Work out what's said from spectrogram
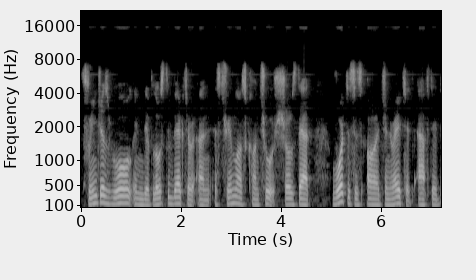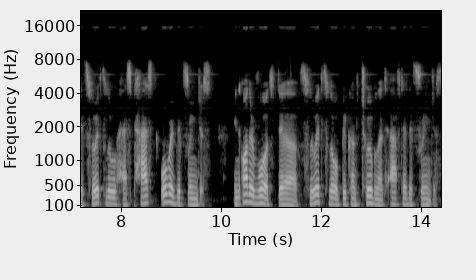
fringes role in the velocity vector and streamlines contour shows that vortices are generated after the fluid flow has passed over the fringes. In other words, the fluid flow becomes turbulent after the fringes,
